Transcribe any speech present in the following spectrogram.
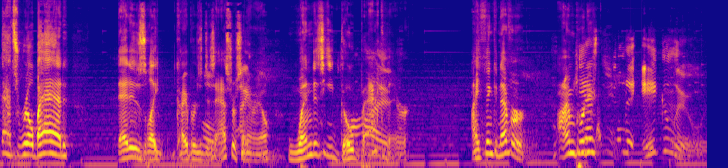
That's real bad. That is like Keiper's Oh, disaster scenario. when does he go back there? I think never. I'm He pretty. has to the igloo.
